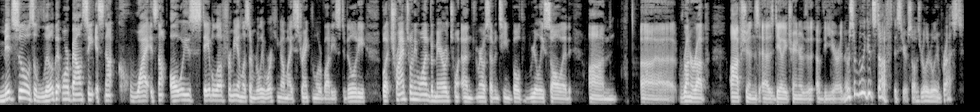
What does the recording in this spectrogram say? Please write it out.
Midsole is a little bit more bouncy. It's not quite, it's not always stable enough for me unless I'm really working on my strength and lower body stability. But Triumph 21, Vomero, 20, and Vomero 17, both really solid um, uh, runner up options as daily trainer of the, of the year. And there was some really good stuff this year. So I was really, really impressed.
